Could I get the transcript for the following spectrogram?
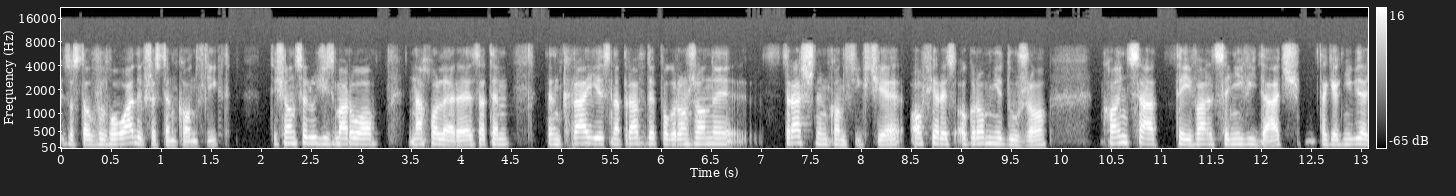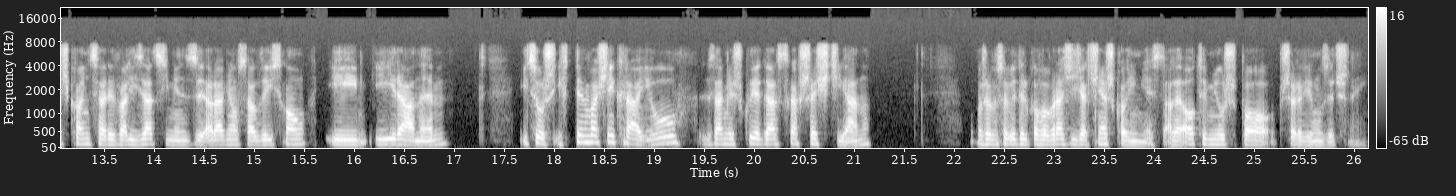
został wywołany przez ten konflikt. Tysiące ludzi zmarło na cholerę, zatem ten kraj jest naprawdę pogrążony w strasznym konflikcie. Ofiar jest ogromnie dużo. Końca tej walce nie widać, tak jak nie widać końca rywalizacji między Arabią Saudyjską i, i Iranem. I cóż, i w tym właśnie kraju zamieszkuje garstka chrześcijan. Możemy sobie tylko wyobrazić, jak ciężko im jest, ale o tym już po przerwie muzycznej.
